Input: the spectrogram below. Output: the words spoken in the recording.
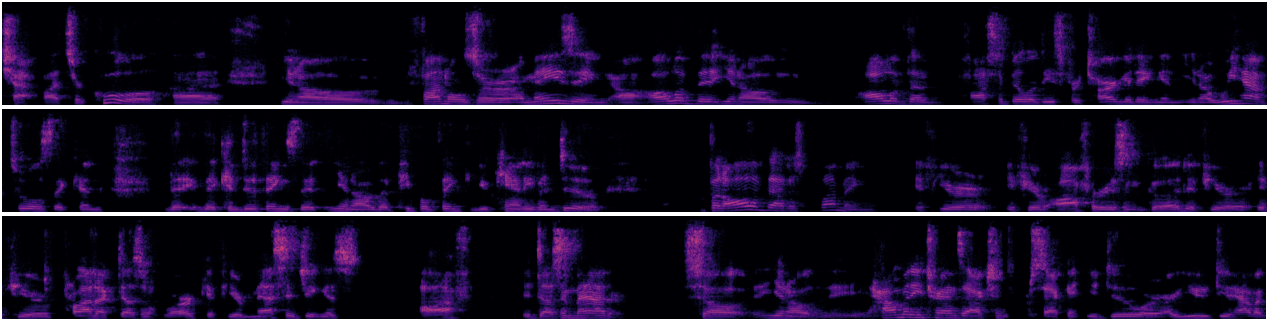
chatbots are cool uh, you know funnels are amazing uh, all of the you know all of the possibilities for targeting and you know we have tools that can that, that can do things that you know that people think you can't even do but all of that is plumbing if your if your offer isn't good if your if your product doesn't work if your messaging is off it doesn't matter So, you know, how many transactions per second you do, or are you, do you have a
